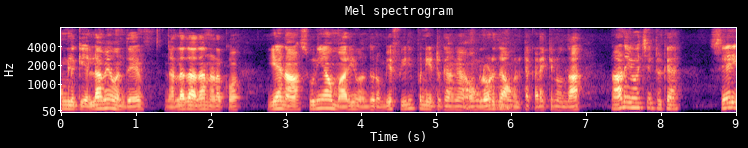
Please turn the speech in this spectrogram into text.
உங்களுக்கு எல்லாமே வந்து நல்லதாக தான் நடக்கும். ஏன்னா சூர்யா மாறியும் வந்து ரொம்ப ஃபீல் பண்ணிகிட்ருக்காங்க அவங்களோடது அவங்கள்ட்ட கிடைக்கணும் தான் நானும் யோசிச்சுட்ருக்கேன் சரி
